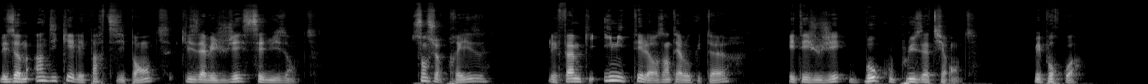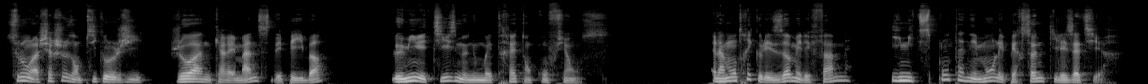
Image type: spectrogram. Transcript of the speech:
les hommes indiquaient les participantes qu'ils avaient jugées séduisantes. Sans surprise, les femmes qui imitaient leurs interlocuteurs étaient jugées beaucoup plus attirantes. Mais pourquoi? Selon la chercheuse en psychologie Johan Karemans des Pays-Bas, le mimétisme nous mettrait en confiance. Elle a montré que les hommes et les femmes imitent spontanément les personnes qui les attirent.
